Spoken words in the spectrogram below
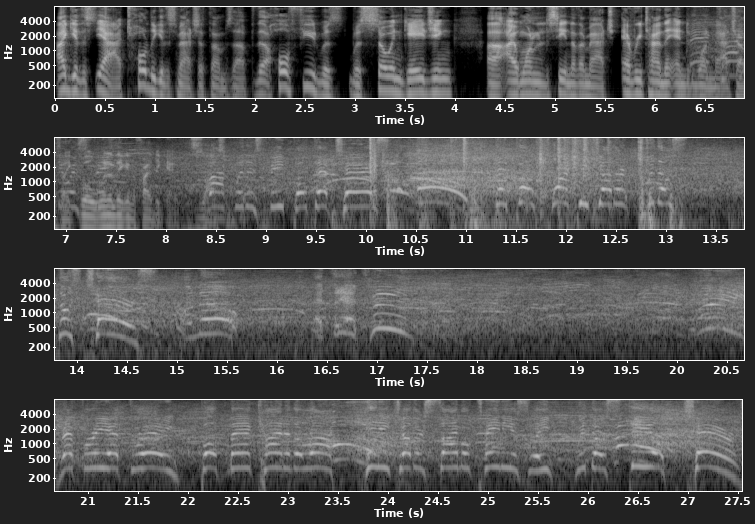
I give this, yeah, I totally give this match a thumbs up. The whole feud was was so engaging. Uh, I wanted to see another match. Every time they ended one match, I was like, well, when are they going to fight again? This is Rock awesome. with his feet, both have chairs. Oh! They both clocked each other with those those chairs. Oh no! That's it! Two! Referee at three. Both Mankind and The Rock hit each other simultaneously with those steel chairs.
